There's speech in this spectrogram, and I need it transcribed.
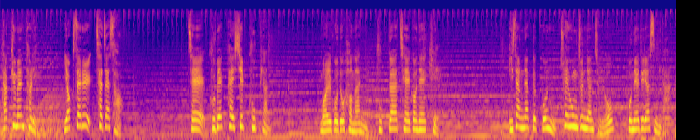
다큐멘터리 역사를 찾아서 제 989편 멀고도 험한 국가 재건의 길 이상락 극본 최홍준 연출로 보내드렸습니다.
